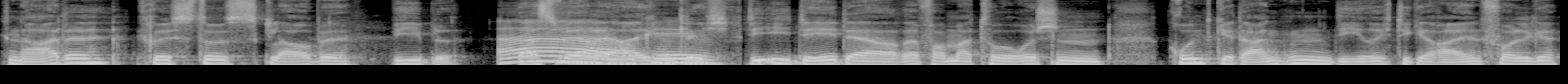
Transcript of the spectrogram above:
Gnade, Christus, Glaube, Bibel. Ah, das wäre okay. eigentlich die Idee der reformatorischen Grundgedanken, die richtige Reihenfolge.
